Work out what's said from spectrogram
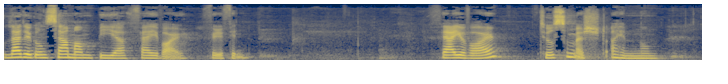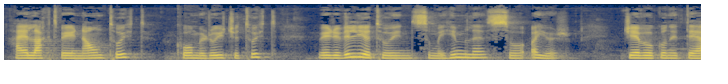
Og lær deg om sammen bia feivar for finn. Feivar, som mørst av himmelen, Heilagt veri navn tøyt, kommer rujtje tøyt, veri vilje tøyn som i himle så øyur. Djev okon i det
